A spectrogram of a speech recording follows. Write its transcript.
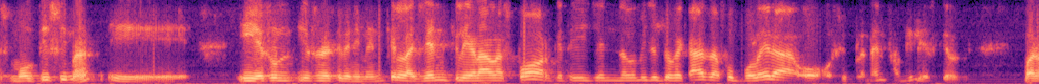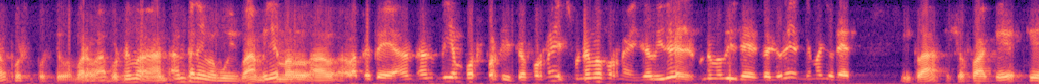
és moltíssima i, i és un, i és un esdeveniment que la gent que li agrada l'esport, que té gent a lo millor jove a casa, futbolera o, o simplement famílies que bueno, pues, pues diuen, bueno, va, pues anem a, on anem avui? Va, mirem el, el, a la PP, on, on diem pocs partits? A Fornells? Anem a Fornells, a Vidrés? Anem a Vidrés, a Lloret? Anem a Lloret. I clar, això fa que, que,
